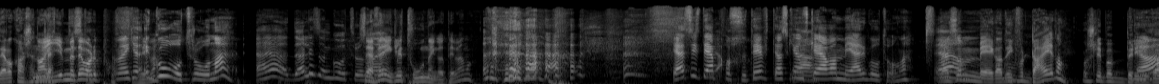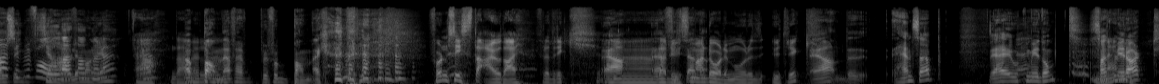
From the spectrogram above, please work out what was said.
Det var kanskje den Naiv, men det var det Men ikke, positive. godtroende. Ja, ja, du er litt sånn Så jeg får egentlig to negative. Da. Jeg syns det er positivt. Jeg skulle Ja. ønske jeg var mer godtroende. Ja. Men så megadigg for deg, da. Å slippe å bry Ja, deg om så jævlig mange. mulig. Ja, er vel, banner jeg, for jeg blir forbanna. For den siste er jo deg, Fredrik. Ja, Eh, det er du som er dårlig med ord og uttrykk. Ja, det, hands up. Jeg har gjort mye dumt. Sagt Men- mye rart.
